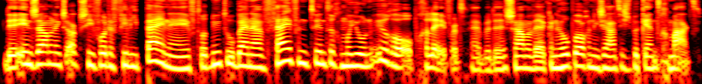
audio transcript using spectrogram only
De inzamelingsactie voor de Filipijnen heeft tot nu toe bijna 25 miljoen euro opgeleverd, hebben de samenwerkende hulporganisaties bekendgemaakt.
